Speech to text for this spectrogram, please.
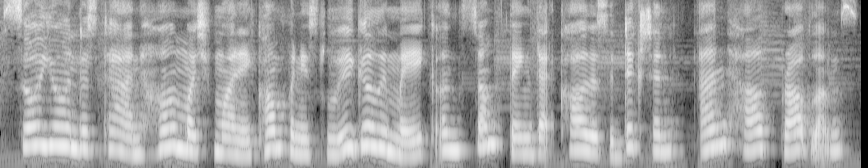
So you understand how much money companies legally make on something that causes addiction and health problems.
